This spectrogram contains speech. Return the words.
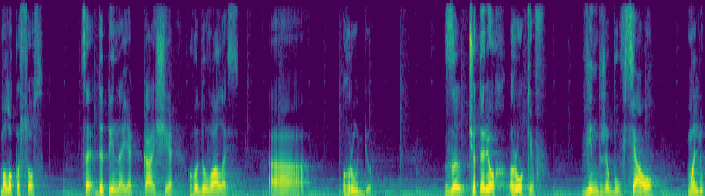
Молокосос. Це дитина, яка ще годувалась а, груддю. З 4 років він вже був сяо, малюк.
